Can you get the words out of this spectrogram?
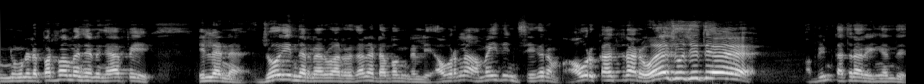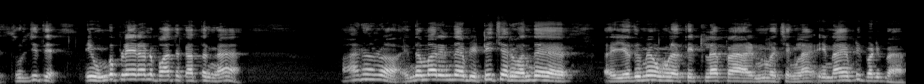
உன்னோட பர்ஃபார்மன்ஸ் எனக்கு ஹாப்பி இல்லைன்னு ஜோகிந்தர் நர்வார் இருக்கால டபங் டெல்லி அவரெல்லாம் அமைதியின் சிகரம். அவர் கத்துறாரு. ஓ சுஜித் அப்படின்னு கத்துறாரு இங்கேருந்து. சுர்ஜித் நீ உங்கள் பிளேயரானு பார்த்து கத்துங்க. ஆடணும் இந்த மாதிரி இருந்தால் எப்படி டீச்சர் வந்து எதுவுமே உங்களை திட்டல இப்போ வச்சுங்களேன். நான் எப்படி படிப்பேன்?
